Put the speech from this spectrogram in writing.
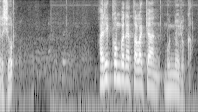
Thrissur. അരിക്കൊമ്പനെ തളയ്ക്കാൻ മുന്നൊരുക്കം.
